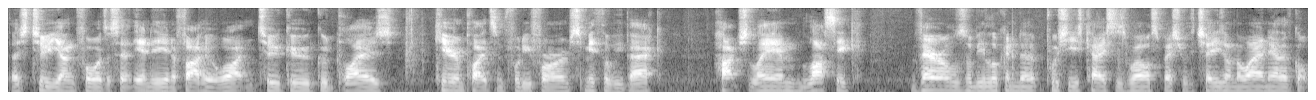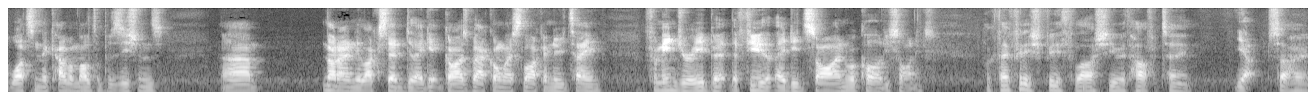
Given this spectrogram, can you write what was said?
those two young forwards I said at the end of the year, Naufahu Whyte and Tuku, good players. Kieran played some footy for him. Smith will be back. Hutch, Lam, Lussick, Verrills will be looking to push his case as well, especially with Cheese on the way. Now they've got Watson to cover multiple positions. Um, not only, like I said, do they get guys back almost like a new team from injury, but the few that they did sign were quality signings. Look, they finished fifth last year with half a team, Yeah. so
